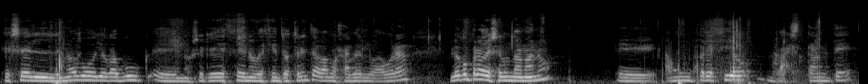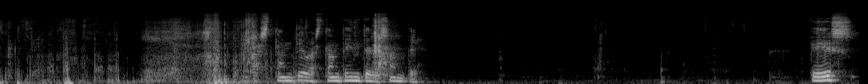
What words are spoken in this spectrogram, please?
Es el Lenovo Yogabook eh, no sé qué C930, vamos a verlo ahora. Lo he comprado de segunda mano eh, a un precio bastante, bastante, bastante interesante. Es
